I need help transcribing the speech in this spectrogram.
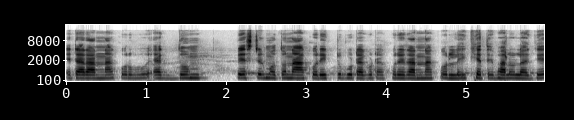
এটা রান্না করব। একদম পেস্টের মতো না করে একটু গোটা গোটা করে রান্না করলেই খেতে ভালো লাগে।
